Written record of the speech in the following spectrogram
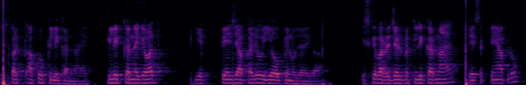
इस पर आपको क्लिक करना है। क्लिक करने के बाद ये पेज आपका जो, ये ओपन हो जाएगा। इसके बाद रिज़ल्ट पर क्लिक करना है, देख सकते हैं आप लोग।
